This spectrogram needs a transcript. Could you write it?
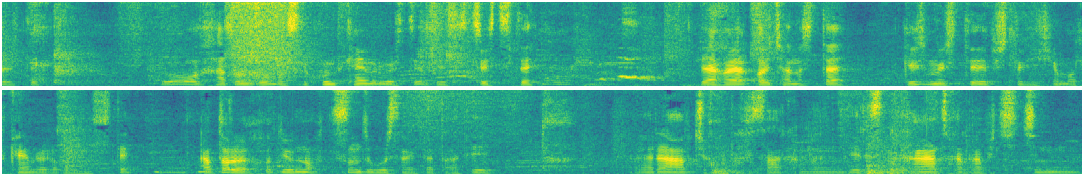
байна тий. Йоо халуун зүүн бас хүнд камер барьцаа хэлчихвэ тий. Яг яг гоё чанартай гэр мэртэй бичлэг хийх юм бол камераар гоё юм л тий. Гадуур байхад ер нь утсан зүгээр санагдаад байгаа тий. Арай авч явах тавсаархан дээрэс нь хаанч гаргаа биччихин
